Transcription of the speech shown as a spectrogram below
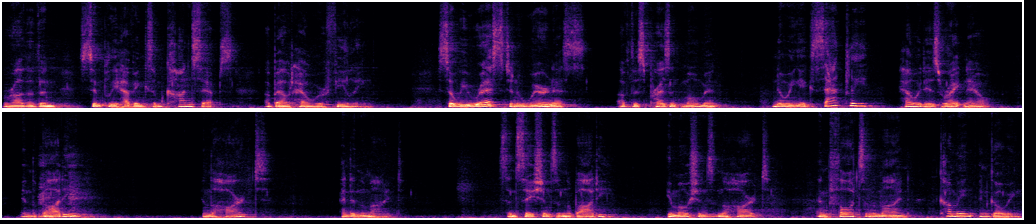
rather than simply having some concepts about how we're feeling. So we rest in awareness of this present moment, knowing exactly how it is right now in the body, in the heart, and in the mind. Sensations in the body, emotions in the heart, and thoughts in the mind coming and going,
